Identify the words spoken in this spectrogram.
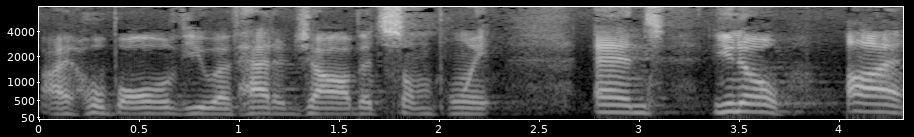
I hope all of you have had a job at some point. And, you know, uh,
